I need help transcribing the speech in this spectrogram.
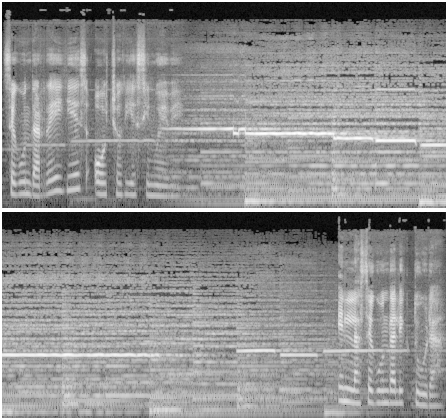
Segunda Reyes 8:19. En la segunda lectura,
